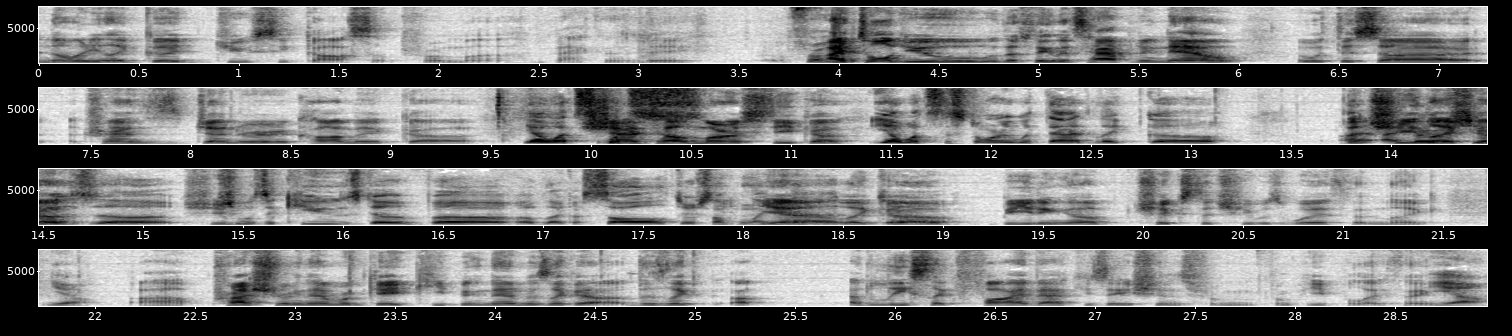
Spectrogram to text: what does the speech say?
know any like good juicy gossip from uh, back in the day? From I told you the thing that's happening now with this uh, transgender comic uh, yeah, what's Chantel what's. Yeah, what's the story with that? Like, uh, I, I she, heard like, she uh, was uh, she- she, was accused of uh, of like assault or something like yeah, that. Yeah, like uh, beating up chicks that she was with and like yeah, uh, pressuring them or gatekeeping them. There's like a there's like a, at least like five accusations from from people. I think. yeah,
